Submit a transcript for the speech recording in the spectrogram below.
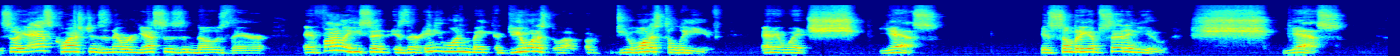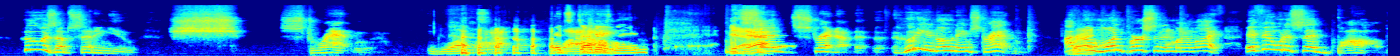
So he asked questions, and there were yeses and nos there. And finally, he said, "Is there anyone make? Do you want us? Uh, do you want us to leave?" And it went, "Shh, yes." Is somebody upsetting you? Shh, yes. Who is upsetting you? Shh, Stratton. What? it's wow. Debbie's name. It yeah. said Stratton. Uh, who do you know named Stratton? I've right. known one person in my life. If it would have said Bob,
